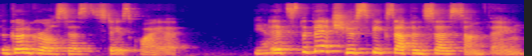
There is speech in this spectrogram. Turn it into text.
The good girl says stays quiet. yeah. It's the bitch who speaks up and says something.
